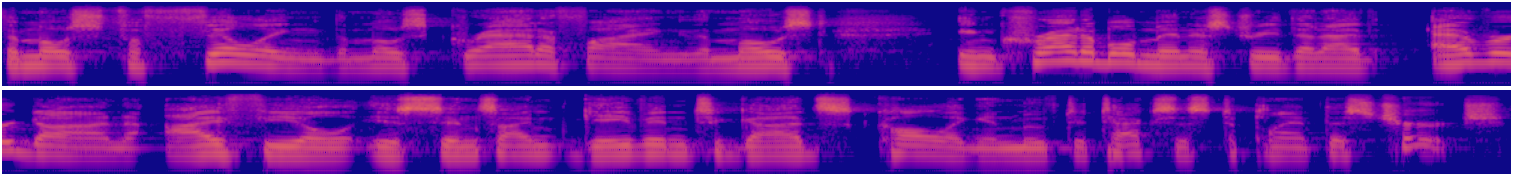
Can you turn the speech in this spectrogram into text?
The most fulfilling, the most gratifying, the most incredible ministry that I've ever done, I feel, is since I gave in to God's calling and moved to Texas to plant this church.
